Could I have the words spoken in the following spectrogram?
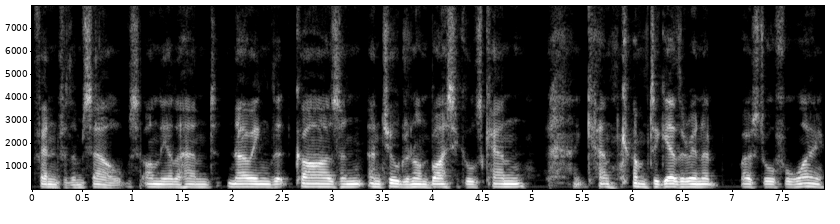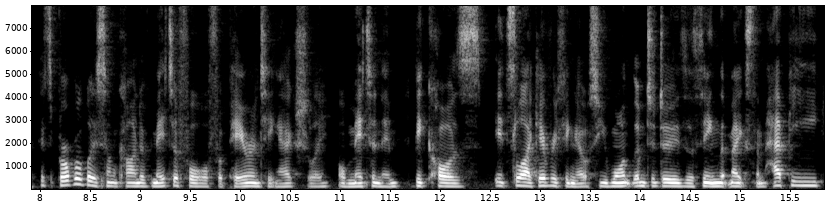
fend for themselves. On the other hand, knowing that cars and, and children on bicycles can can come together in a most awful way. It's probably some kind of metaphor for parenting, actually, or metonym, because it's like everything else. You want them to do the thing that makes them happy,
